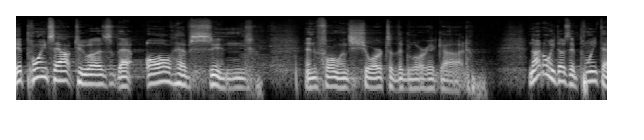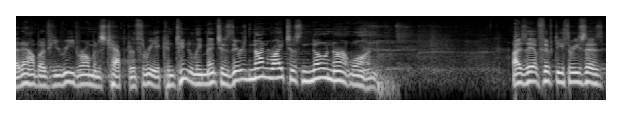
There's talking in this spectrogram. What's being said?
It points out to us that all have sinned and fallen short of the glory of God. Not only does it point that out, but if you read Romans chapter 3, it continually mentions there's none righteous, no, not one. Isaiah 53 says,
